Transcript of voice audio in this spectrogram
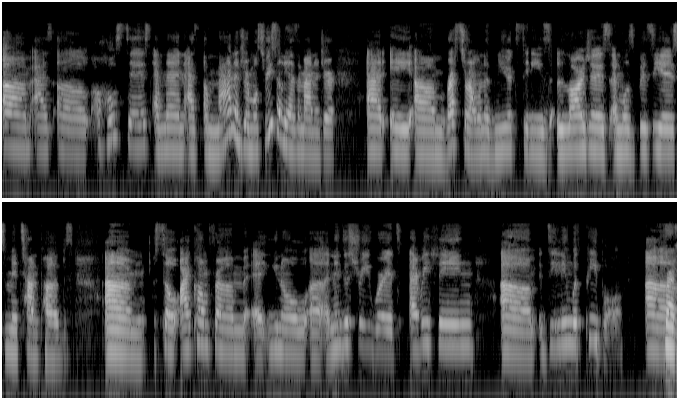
um, as a, a, hostess and then as a manager, most recently as a manager at a um, restaurant, one of New York City's largest and most busiest midtown pubs. Um, so I come from, uh, you know, uh, an industry where it's everything um, dealing with people. Um, right.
